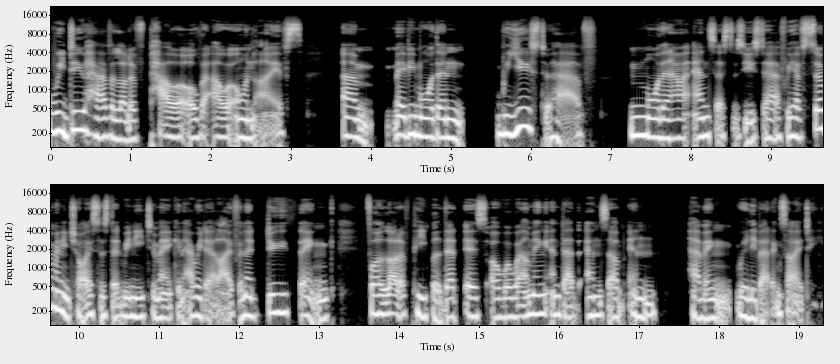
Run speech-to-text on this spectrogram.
we do have a lot of power over our own lives, um, maybe more than we used to have, more than our ancestors used to have. We have so many choices that we need to make in everyday life. And I do think for a lot of people that is overwhelming and that ends up in having really bad anxiety.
